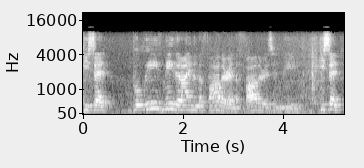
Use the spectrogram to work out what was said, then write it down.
He said, Believe me that I am in the Father and the Father is in me. He said,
